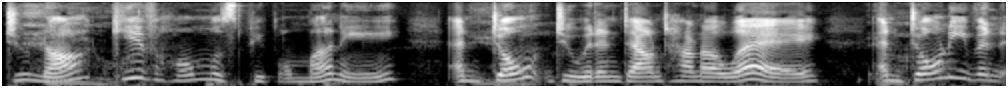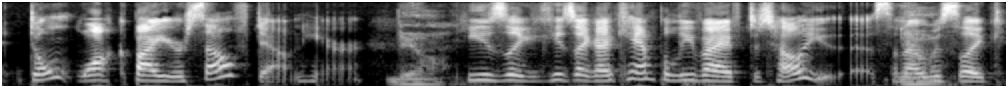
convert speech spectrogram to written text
do not give homeless people money and don't do it in downtown LA and don't even don't walk by yourself down here. Yeah. He's like he's like I can't believe I have to tell you this. And I was like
